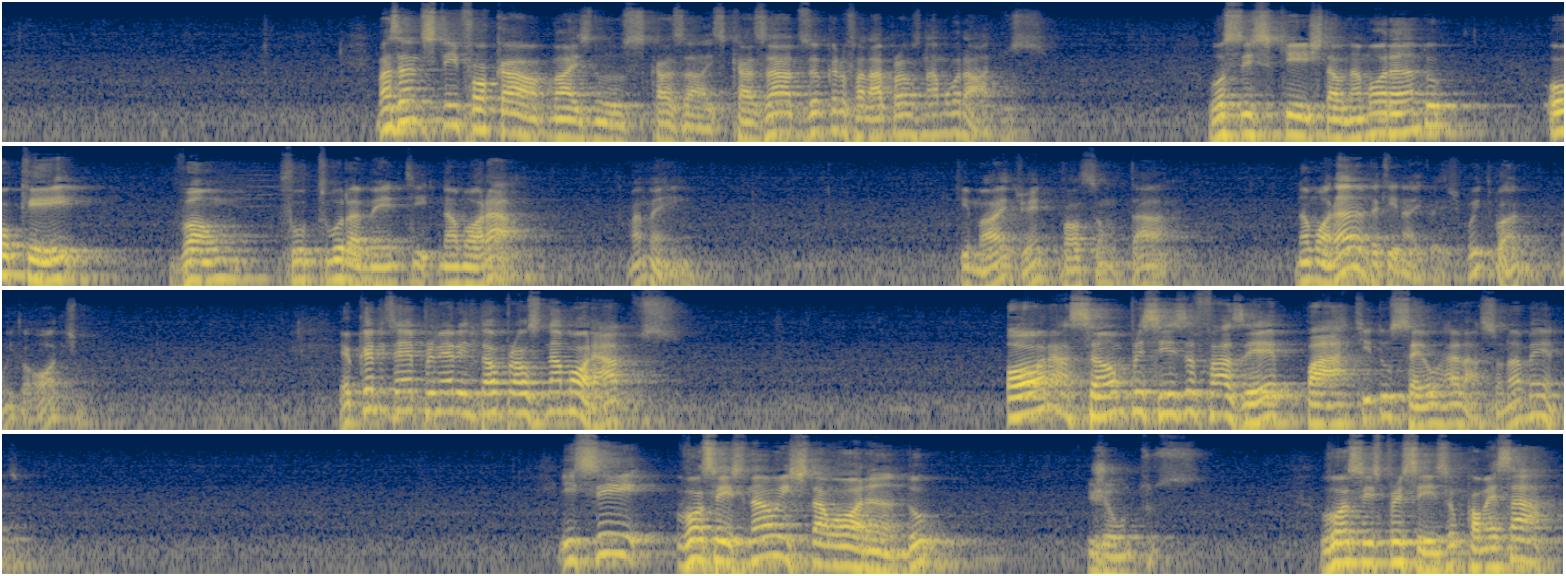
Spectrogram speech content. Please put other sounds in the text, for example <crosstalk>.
Mas antes de focar mais nos casais casados, eu quero falar para os namorados. Vocês que estão namorando ou que vão futuramente namorar. Amém. Que mais gente possam estar namorando aqui na igreja. Muito bom, muito ótimo. Eu quero dizer primeiro então para os namorados. Oração precisa fazer parte do seu relacionamento. E se vocês não estão orando juntos, vocês precisam começar.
